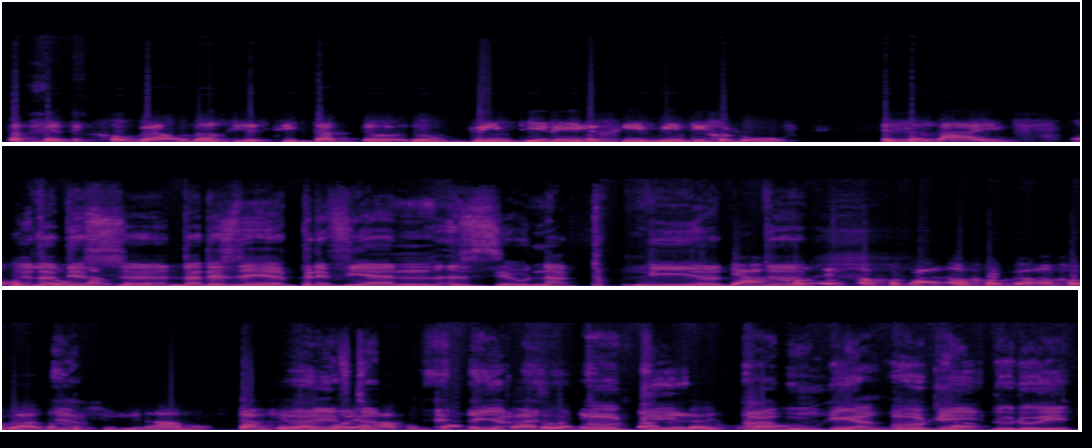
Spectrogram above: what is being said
Dat vind ik geweldig. Je ziet dat de, de Winty-religie, Winty-geloof is alive. Goed dat, zo, is, uh, dat is de heer Previen Zeunat. Die, uh, ja, de... een, geweldige, een, geweldige, een geweldige ja. Suriname. Dankjewel. Mooie avond ja, Ricardo. En ik Oké, okay. Ja, oké. Okay. Ja. Doei, doei.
